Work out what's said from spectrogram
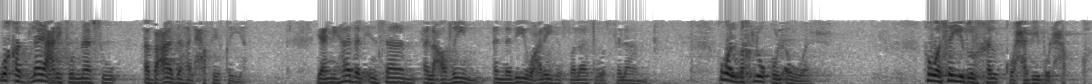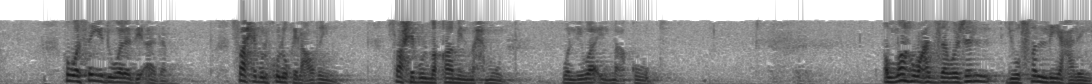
وقد لا يعرف الناس أبعادها الحقيقية. يعني هذا الإنسان العظيم النبي عليه الصلاة والسلام هو المخلوق الأول. هو سيد الخلق وحبيب الحق. هو سيد ولد آدم صاحب الخلق العظيم صاحب المقام المحمود واللواء المعقود. الله عز وجل يصلي عليه.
